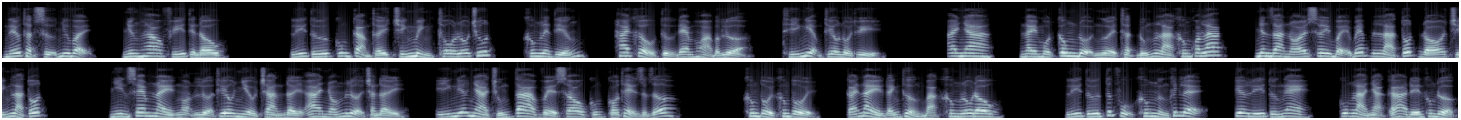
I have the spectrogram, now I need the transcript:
nếu thật sự như vậy, nhưng hao phí tiền đâu. Lý Tứ cũng cảm thấy chính mình thô lỗ chút, không lên tiếng, hai khẩu tử đem hỏa bậc lửa, thí nghiệm thiêu nồi thủy. Ai nha, này một công đội người thật đúng là không khoác lác, nhân ra nói xây bệ bếp là tốt đó chính là tốt. Nhìn xem này ngọn lửa thiêu nhiều tràn đầy ai nhóm lửa tràn đầy, ý nghĩa nhà chúng ta về sau cũng có thể rực rỡ. Không tồi không tồi, cái này đánh thưởng bạc không lô đâu. Lý Tứ tức phụ không ngừng khích lệ, kia Lý Tứ nghe, cũng là nhạc ga đến không được.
